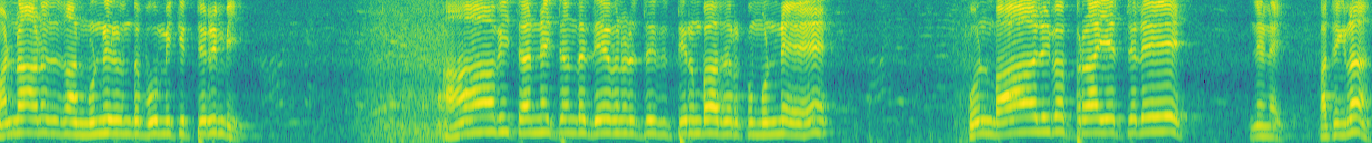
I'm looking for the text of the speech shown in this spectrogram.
மண்ணானது தான் முன்னிருந்த பூமிக்கு திரும்பி ஆவி தன்னை தந்த தேவனிடத்துக்கு திரும்பாததற்கு முன்னே உன் வாலிப பிராயத்திலே நினை பார்த்தீங்களா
